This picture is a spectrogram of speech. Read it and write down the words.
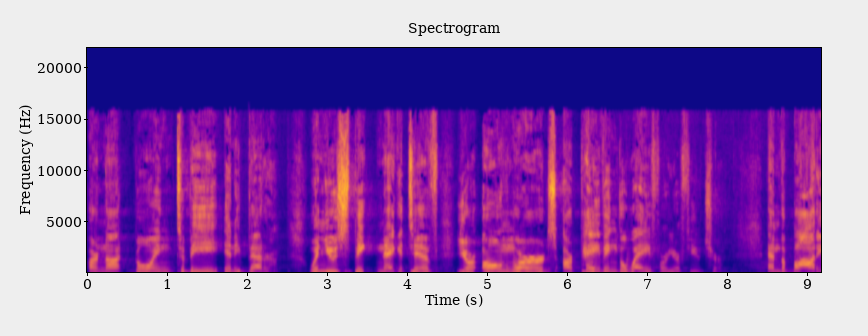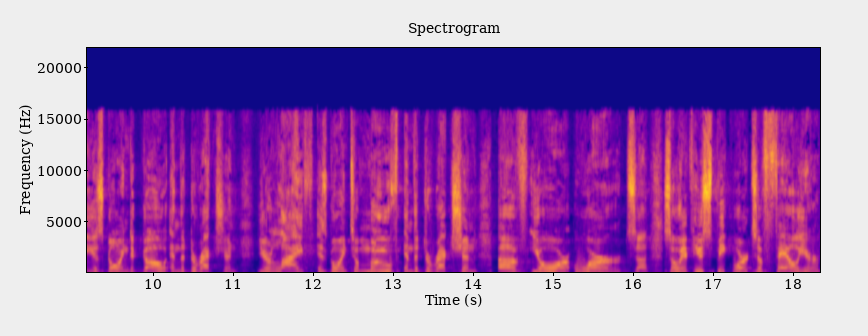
are not going to be any better. When you speak negative, your own words are paving the way for your future and the body is going to go in the direction. Your life is going to move in the direction of your words. Uh, so if you speak words of failure,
